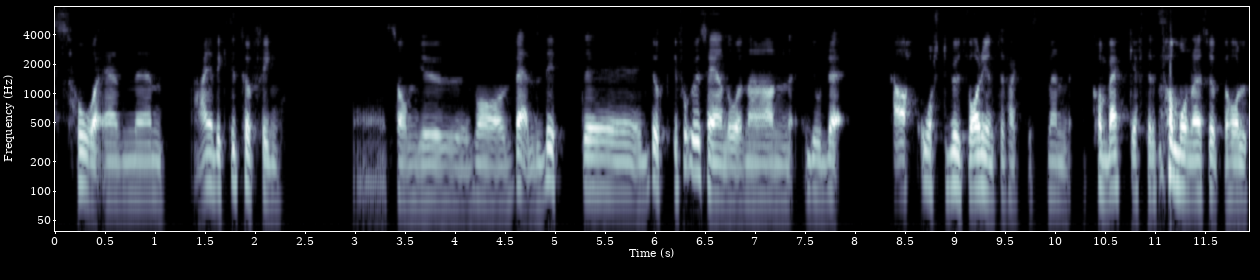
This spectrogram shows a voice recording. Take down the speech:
SH, en, eh, en riktig tuffing eh, som ju var väldigt eh, duktig får vi säga ändå när han gjorde ja, årsdebut var det ju inte faktiskt, men comeback efter ett par månaders uppehåll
